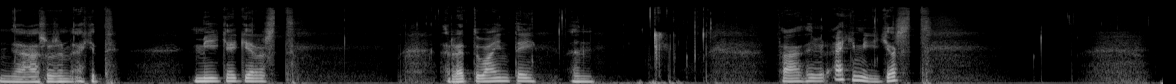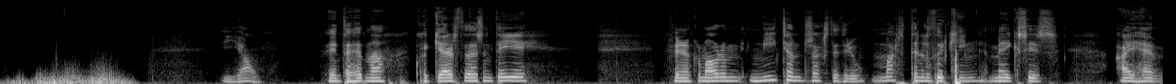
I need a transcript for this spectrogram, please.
já, svo sem ekkit mikið gerast. Red Wine Day en það hefur ekki mikið gerst já. Reynda hérna hvað gerst þessum degi? Fyrir einhverjum árum 1963 Martin Luther King makes his I have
